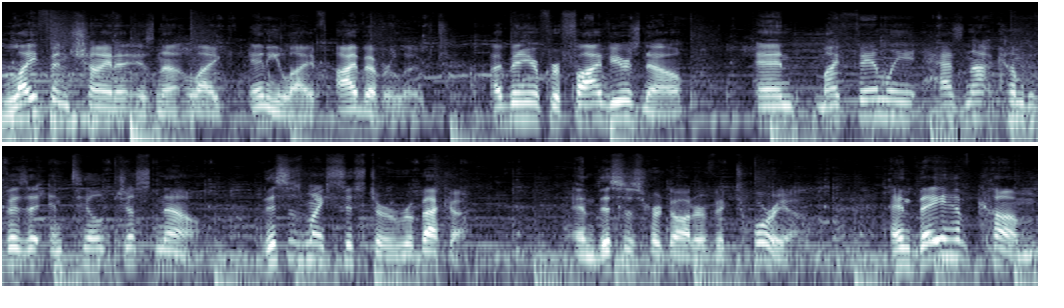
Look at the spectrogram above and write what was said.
Life in China is not like any life I've ever lived. I've been here for five years now, and my family has not come to visit until just now. This is my sister, Rebecca, and this is her daughter, Victoria. And they have come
